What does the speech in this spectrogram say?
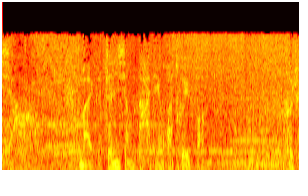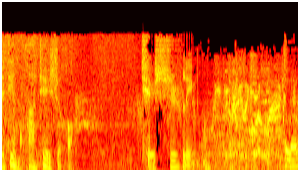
下，麦克真想打电话退房，可是电话这时候却失灵了。Hello。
